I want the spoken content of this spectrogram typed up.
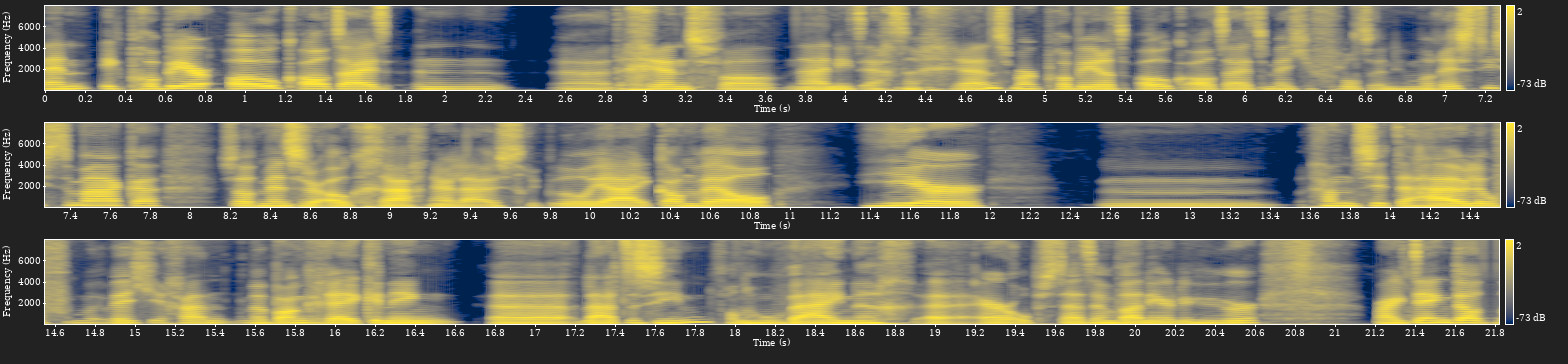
En ik probeer ook altijd een, eh, de grens van, nou niet echt een grens, maar ik probeer het ook altijd een beetje vlot en humoristisch te maken, zodat mensen er ook graag naar luisteren. Ik bedoel, ja, ik kan wel hier mm, gaan zitten huilen of weet je, gaan mijn bankrekening eh, laten zien van hoe weinig eh, erop staat en wanneer de huur. Maar ik denk dat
